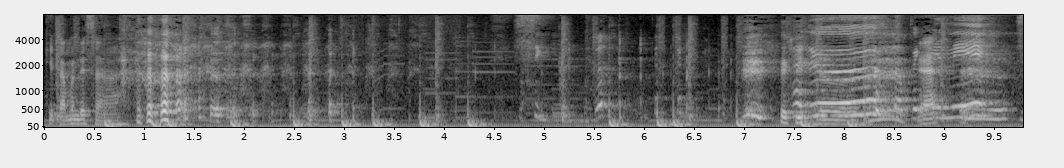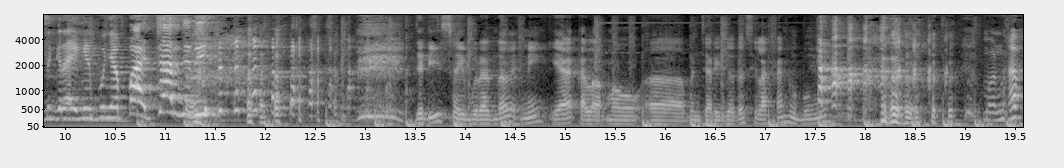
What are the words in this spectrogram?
kita mendesak Si. Aduh, topik Ya. ini segera ingin punya pacar jadi. jadi saya Buranto ini ya kalau mau eh, mencari jodoh silahkan hubungi Mohon maaf,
